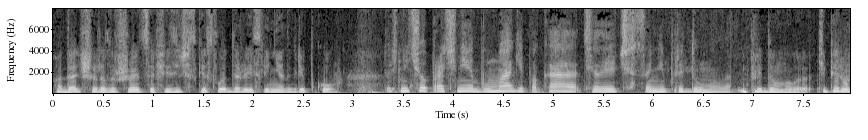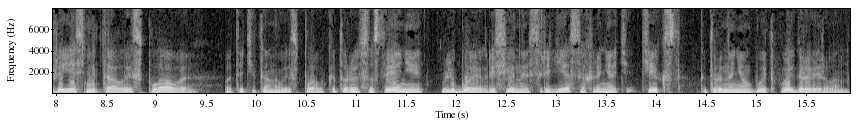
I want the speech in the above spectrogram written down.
а дальше разрушается физический слой, даже если нет грибков. То есть ничего прочнее бумаги пока человечество не придумало? Придумало. Теперь уже есть металлы и сплавы, это титановые сплавы, которые в состоянии в любой агрессивной среде сохранять текст, который на нем будет выгравирован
